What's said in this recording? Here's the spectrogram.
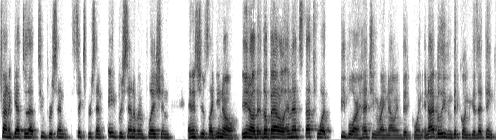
trying to get to that 2% 6% 8% of inflation. And it's just like you know you know the, the battle. And that's that's what people are hedging right now in bitcoin. And i believe in bitcoin because i think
